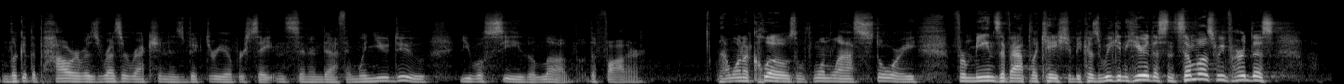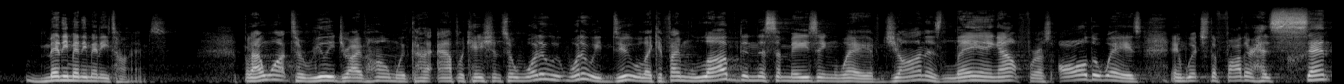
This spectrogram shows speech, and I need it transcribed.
Look at the power of his resurrection, his victory over Satan, sin, and death. And when you do, you will see the love of the Father. I want to close with one last story for means of application because we can hear this, and some of us, we've heard this many, many, many times but I want to really drive home with kind of application. So what do we what do we do? Like if I'm loved in this amazing way, if John is laying out for us all the ways in which the Father has sent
